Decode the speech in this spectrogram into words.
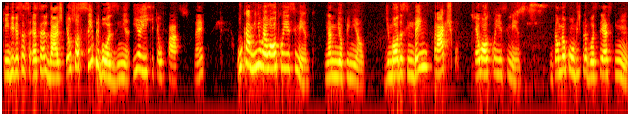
quem vive essa, essa realidade. Eu sou sempre boazinha, e aí o que, que eu faço, né? O caminho é o autoconhecimento, na minha opinião. De modo, assim, bem prático, é o autoconhecimento. Então, meu convite para você é assim,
